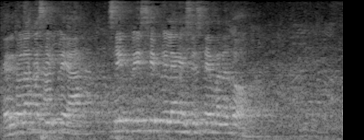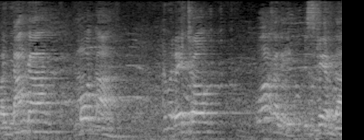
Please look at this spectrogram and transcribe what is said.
Ganito lang kasimple ha. Simple, simple lang yung sistema na to. Pagtangga, bota. Derecho, wakali, izquierda.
